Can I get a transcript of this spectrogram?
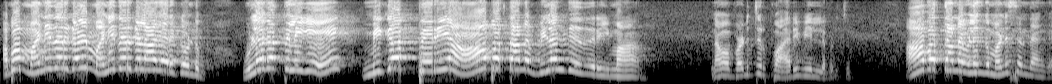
அப்ப மனிதர்கள் மனிதர்களாக இருக்க வேண்டும். உலகத்திலேயே பெரிய ஆபத்தான விலங்கு எது தெரியுமா? நம்ம படிச்சிருப்போம் அறிவியல் படிச்சிருப்போம். ஆபத்தான விலங்கு மனுஷன் தாங்க.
